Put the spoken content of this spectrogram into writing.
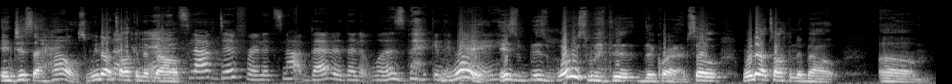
in just a house. We're not talking and about it's not different. It's not better than it was back in the right. day. It's it's worse with the the crime. So we're not talking about um,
